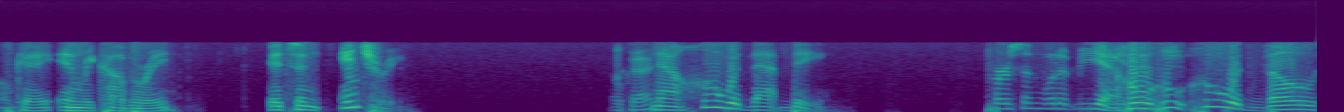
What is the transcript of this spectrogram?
okay, in recovery, it's an entry. Okay. Now, who would that be? Person would it be? Yeah, who who who would those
